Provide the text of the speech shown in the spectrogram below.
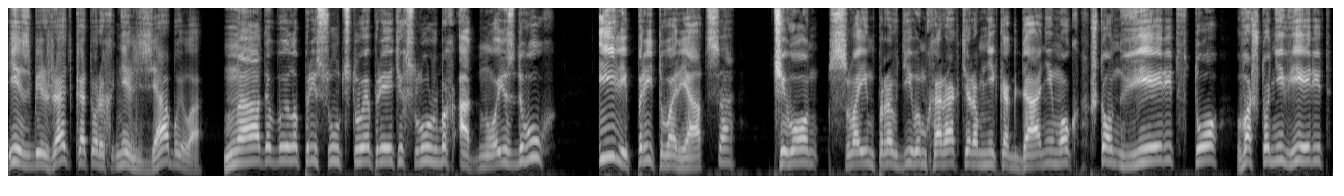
избежать которых нельзя было. Надо было, присутствуя при этих службах, одно из двух — или притворяться, чего он своим правдивым характером никогда не мог, что он верит в то, во что не верит,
